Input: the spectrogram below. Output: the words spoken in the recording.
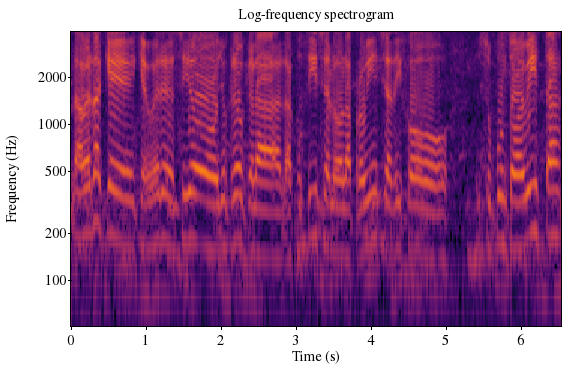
La verdad que, que haber sido, yo creo que la, la justicia, lo, la provincia dijo su punto de vista,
